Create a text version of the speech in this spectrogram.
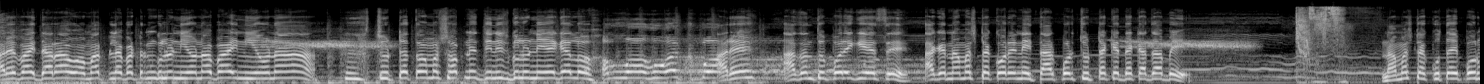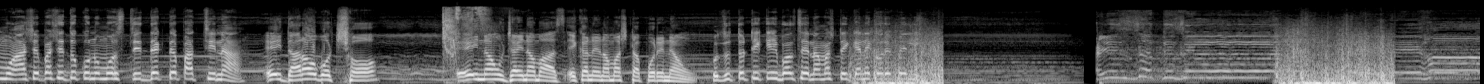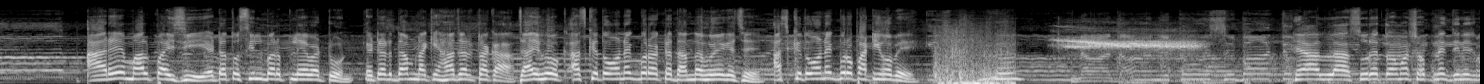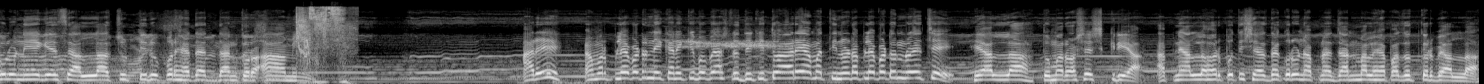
আরে ভাই দাঁড়াও আমার প্লে বাটনগুলো নিও না ভাই নিও না। চুরটা তো আমার স্বপ্নের জিনিসগুলো নিয়ে গেল। আরে আজান তো পড়ে গিয়েছে। আগে নামাজটা করে নেই তারপর চুরটাকে দেখা যাবে। নামাজটা কোথায় পড়ব আশেপাশে তো কোনো মসজিদ দেখতে পাচ্ছি না। এই দাঁড়াও বৎস। এই নাও যাই নামাজ এখানে নামাজটা পড়ে নাও। হুজুর তো ঠিকই বলছে নামাজটা এখানে করে ফেলি। আরে মাল পাইছি, এটা তো সিলভার প্লে বাটন এটার দাম নাকি হাজার টাকা। যাই হোক, আজকে তো অনেক বড় একটা দান্দা হয়ে গেছে, আজকে তো অনেক বড় পার্টি হবে। হে আল্লাহ, সুরে তো আমার স্বপ্নের জিনিসগুলো নিয়ে গেছে আল্লাহ, চুট্টির উপর হেদায়ত দান করো আমি আরে, আমার প্লে বাটন এখানে কীভাবে আসলো দেখি তো, আরে, আমার তিনোটা প্লে বাটন রয়েছে। হে আল্লাহ, তোমার অশেষ ক্রিয়া, আপনি আল্লাহর প্রতি সেজদা করুন, আপনার জানমাল হেফাজত করবে আল্লাহ।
